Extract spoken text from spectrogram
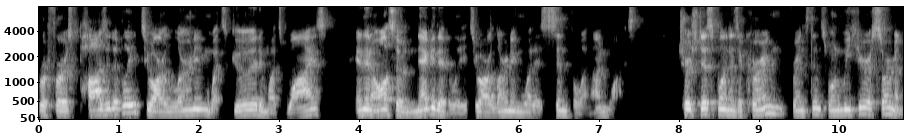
refers positively to our learning what's good and what's wise, and then also negatively to our learning what is sinful and unwise. Church discipline is occurring, for instance, when we hear a sermon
